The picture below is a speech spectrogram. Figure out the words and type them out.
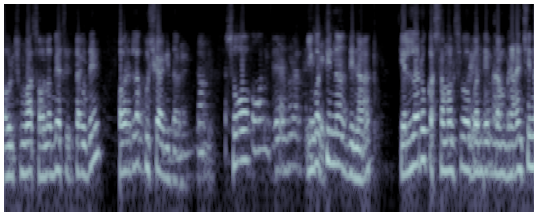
ಅವ್ರಿಗೆ ಸುಮಾರು ಸೌಲಭ್ಯ ಸಿಗ್ತಾ ಇದೆ. ಅವರೆಲ್ಲ ಖುಷಿಯಾಗಿದ್ದಾರೆ. ಸೊ ಇವತ್ತಿನ ದಿನ ಎಲ್ಲರೂ ಕಸ್ಟಮರ್ಸ್ ಬಂದಿದ್ರು ನಮ್ಮ ಬ್ರಾಂಚಿನ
